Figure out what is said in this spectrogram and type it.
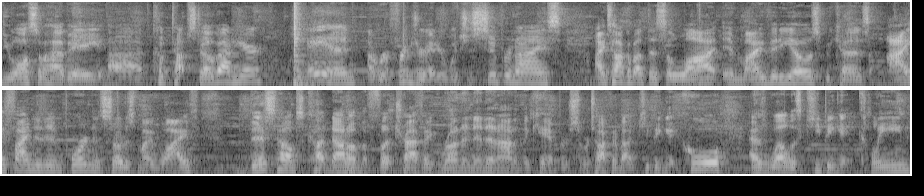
You also have a uh, cooktop stove out here and a refrigerator, which is super nice. I talk about this a lot in my videos because I find it important and so does my wife. This helps cut down on the foot traffic running in and out of the camper. So we're talking about keeping it cool as well as keeping it clean.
